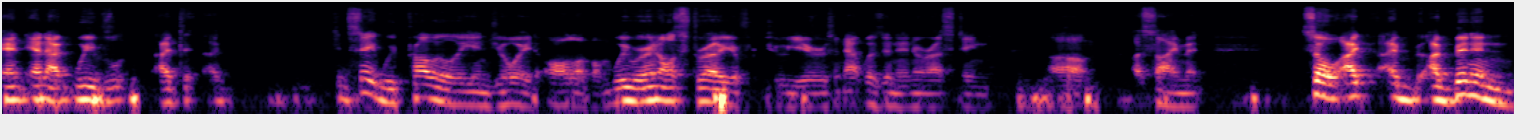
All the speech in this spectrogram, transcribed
and and I we've I, I can say we probably enjoyed all of them. We were in Australia for two years, and that was an interesting um, assignment. So I I've, I've been in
